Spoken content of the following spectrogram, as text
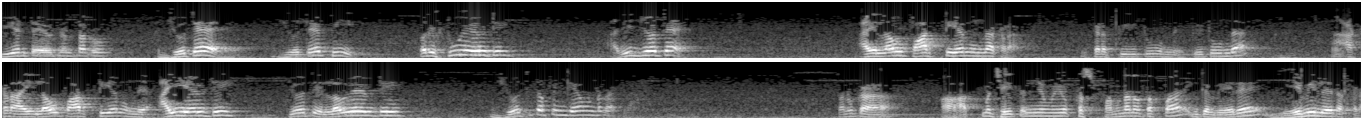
పి అంటే ఏమిటంటారు? జ్యోతే. జ్యోతే పి. మరి టూ ఏమిటి? అది జ్యోతే. ఐ లవ్ పార్టీ అని ఉంది అక్కడ. ఇక్కడ పీ టూ ఉంది. పీ టూ ఉందా? అక్కడ ఐ లవ్ పార్టీ అని ఉంది. ఐ ఏమిటి? జ్యోతి. లవ్ ఏమిటి? జ్యోతి తప్ప ఇంకేముండదు అక్కడ. కనుక ఆ ఆత్మ చైతన్యం యొక్క స్పందన తప్ప ఇంకా వేరే ఏమీ లేదు అక్కడ.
